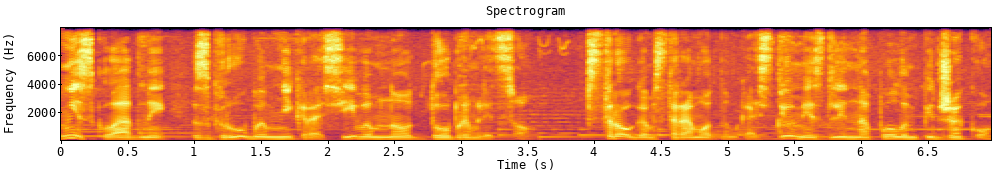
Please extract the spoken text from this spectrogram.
нескладный, с грубым, некрасивым, но добрым лицом. В строгом старомодном костюме с длиннополым пиджаком.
